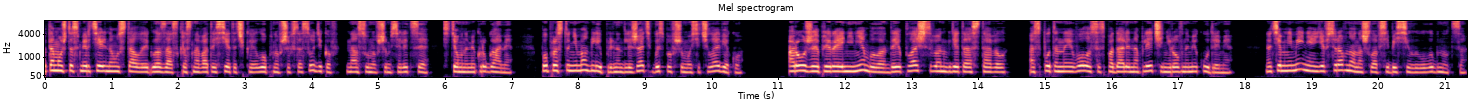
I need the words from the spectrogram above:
Потому что смертельно усталые глаза с красноватой сеточкой лопнувших сосудиков на осунувшемся лице с темными кругами попросту не могли принадлежать выспавшемуся человеку. Оружия при Рейне не было, да и плащ свой он где-то оставил, а спутанные волосы спадали на плечи неровными кудрями. Но тем не менее, я все равно нашла в себе силы улыбнуться.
